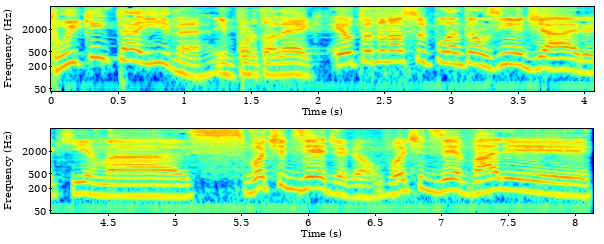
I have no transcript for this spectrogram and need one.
Tu e quem tá aí, né, em Porto Alegre? Eu tô no nosso plantãozinho diário aqui, mas vou te dizer, Diegão, vou te dizer, vale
